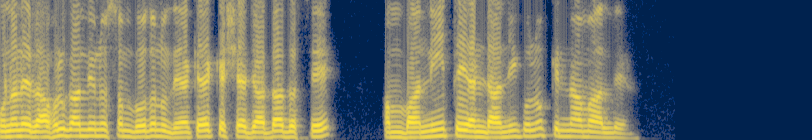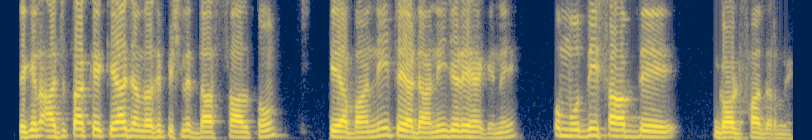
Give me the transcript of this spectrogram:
ਉਹਨਾਂ ਨੇ ਰਾਹੁਲ ਗਾਂਧੀ ਨੂੰ ਸੰਬੋਧਨ ਹੁੰਦਿਆਂ ਕਿਹਾ ਕਿ ਸ਼ਹਿਜ਼ਾਦਾ ਦੱਸੇ ਅੰਬਾਨੀ ਤੇ ਅੰਡਾਨੀ ਕੋਲੋਂ ਕਿੰਨਾ ਮਾਲ ਲਿਆ? ਲੇਕਿਨ ਅੱਜ ਤੱਕ ਇਹ ਕਿਹਾ ਜਾਂਦਾ ਸੀ ਪਿਛਲੇ 10 ਸਾਲ ਤੋਂ ਕਿ ਅੰਬਾਨੀ ਤੇ ਅਡਾਨੀ ਜਿਹੜੇ ਹੈਗੇ ਨੇ, ਉਹ ਮੋਦੀ ਸਾਹਿਬ ਦੇ ਗॉडਫਾਦਰ ਨੇ।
